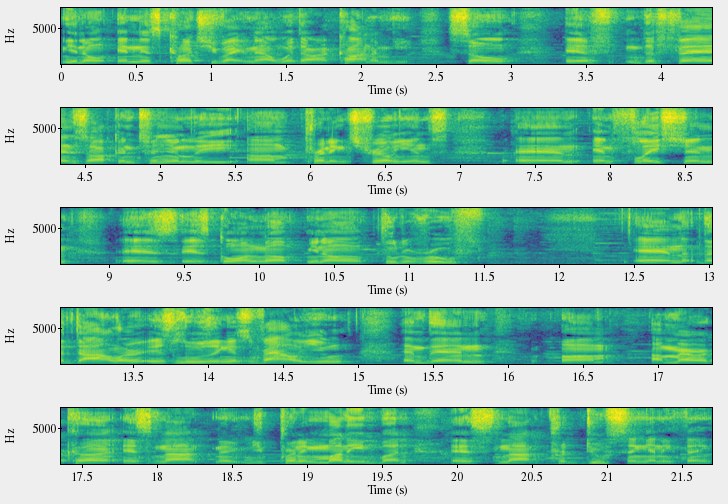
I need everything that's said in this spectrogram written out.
you know, in this country right now with our economy. So if the feds are continually um, printing trillions and inflation is is going up, you know, through the roof and the dollar is losing its value, and then um, America is not you're printing money, but it's not producing anything.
